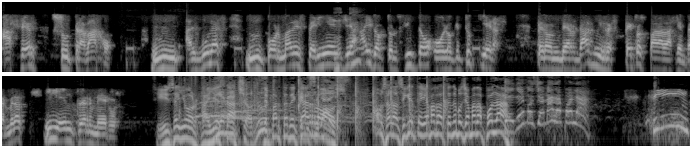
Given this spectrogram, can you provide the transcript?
a hacer su trabajo. Mm, algunas mm, por mala experiencia, ay doctorcito o lo que tú quieras, pero en verdad mis respetos para las enfermeras y enfermeros. Sí, señor, ahí Bien está. hecho, Ruth. De parte de Carlos. Vamos a la siguiente llamada. Tenemos llamada Pola. ¿Tenemos llamada, Pola? Sí,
